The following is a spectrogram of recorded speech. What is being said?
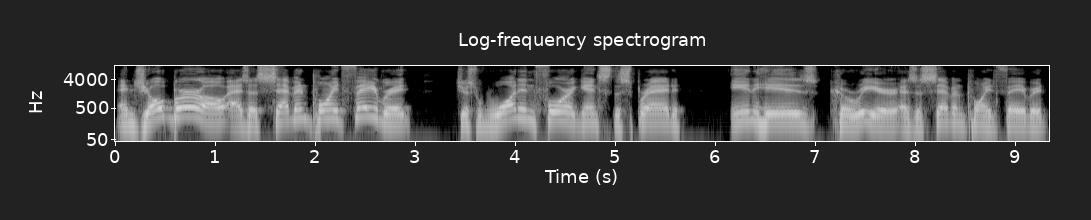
and Joe Burrow as a seven point favorite, just one and four against the spread in his career as a seven point favorite.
